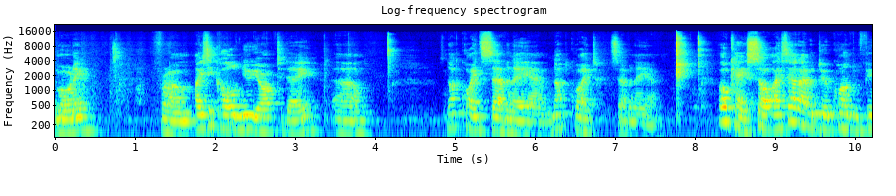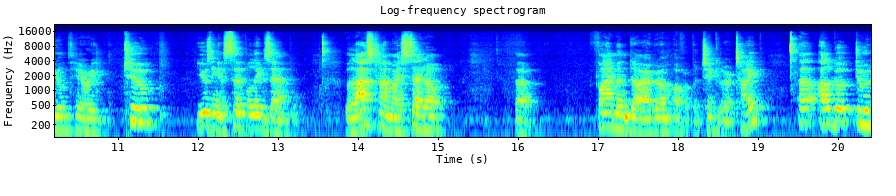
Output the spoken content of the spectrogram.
good morning from icy cold New York today. Um, it's not quite 7 a.m., not quite 7 a.m. Okay, so I said I would do quantum field theory 2 using a simple example. The last time I set up a Feynman diagram of a particular type, uh, I'll go do it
